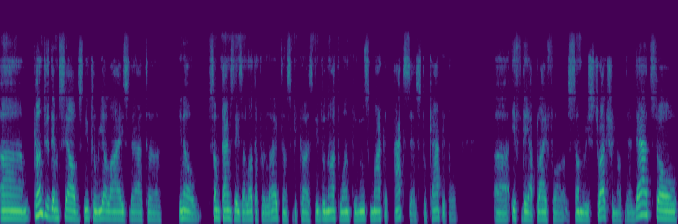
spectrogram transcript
um, countries themselves need to realize that uh, you know sometimes there's a lot of reluctance because they do not want to lose market access to capital uh, if they apply for some restructuring of their debt so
